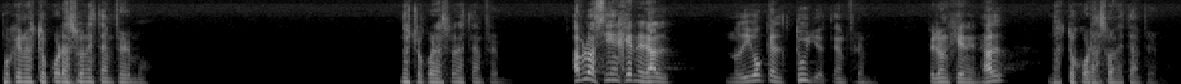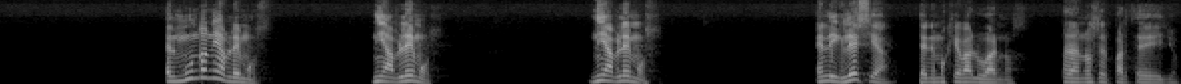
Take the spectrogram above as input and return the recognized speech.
Porque nuestro corazón está enfermo. Nuestro corazón está enfermo. Hablo así en general. No digo que el tuyo esté enfermo pero en general nuestro corazón está enfermo. El mundo ni hablemos, ni hablemos, ni hablemos. En la iglesia tenemos que evaluarnos para no ser parte de ello.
